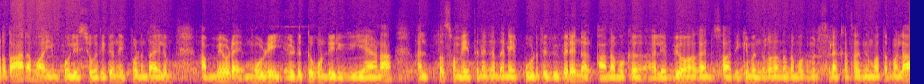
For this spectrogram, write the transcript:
പ്രധാനമായും പോലീസ് ചോദിക്കുന്നത് ഇപ്പോൾ എന്തായാലും അമ്മയുടെ മൊഴി എടുത്തുകൊണ്ടിരിക്കുകയാണ്. അല്പസമയത്തിനകം തന്നെ കൂടുതൽ വിവരങ്ങൾ നമുക്ക് ലഭ്യമാകാൻ സാധിക്കുമെന്നുള്ളതാണ് നമുക്ക് മനസ്സിലാക്കാൻ സാധിക്കുന്നത്. മാത്രമല്ല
